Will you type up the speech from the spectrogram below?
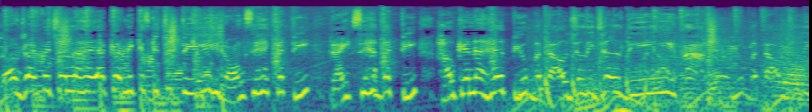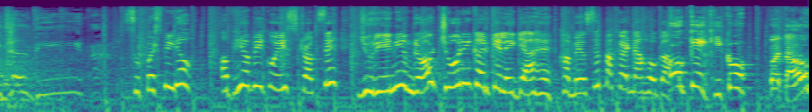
लॉन्ग ड्राइव पे चलना है या करनी किसकी छुट्टी? रॉन्ग से है कट्टी राइट से है buddy. How can I help you बताओ जल्दी जल्दी। हाँ, help बताओ जल्दी जल्दी। हाँ। सुपर स्पीडो अभी अभी कोई इस ट्रक से यूरेनियम रॉड चोरी करके ले गया है। हमें उसे पकड़ना होगा। ओके किको बताओ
